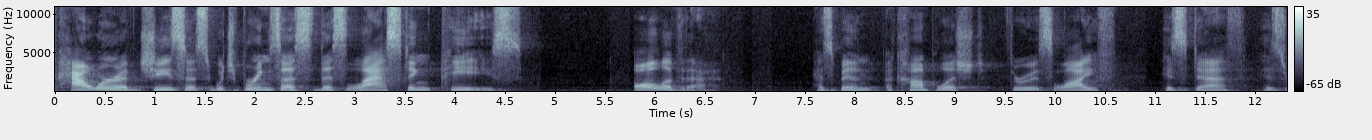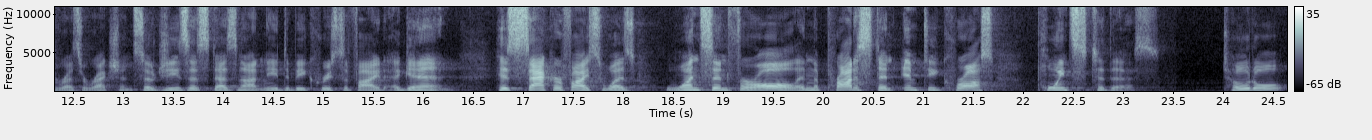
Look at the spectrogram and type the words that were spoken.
power of Jesus, which brings us this lasting peace, all of that has been accomplished through his life, his death, his resurrection. So Jesus does not need to be crucified again. His sacrifice was once and for all, and the Protestant empty cross points to this total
